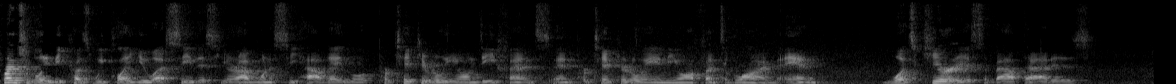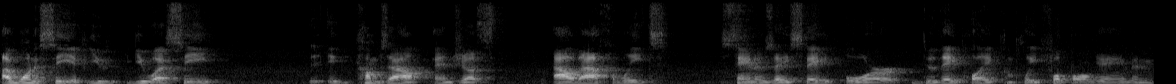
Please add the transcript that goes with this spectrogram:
principally because we play USC this year, I want to see how they look, particularly on defense and particularly in the offensive line. And what's curious about that is, I want to see if you USC it comes out and just out athletes San Jose State, or do they play a complete football game and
